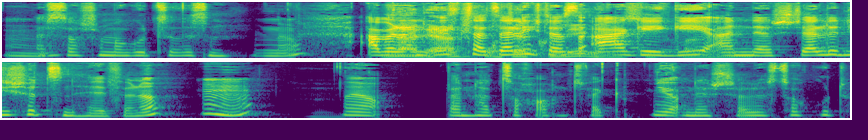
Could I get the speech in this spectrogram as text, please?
Mhm. Das ist doch schon mal gut zu wissen. Ne? Aber Ja, dann ist Anspruch tatsächlich das AGG an der Stelle die Schützenhilfe, ne? Mhm. Ja, dann hat es doch auch einen Zweck. Ja. An der Stelle ist doch gut.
